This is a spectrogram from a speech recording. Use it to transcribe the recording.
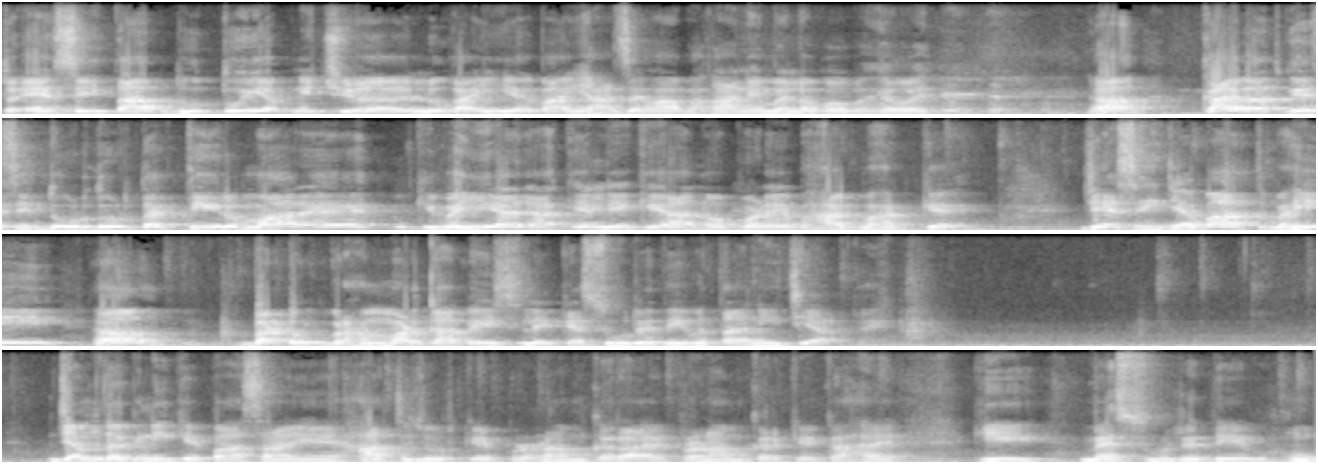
तो ऐसे ही ताप दूँ तू ही अपनी लुगाई है, भाई, यहाँ से वहाँ भगाने में लगो भय हाँ काय बात को ऐसी दूर दूर तक तीर मारे कि भैया जाके लेके आना पड़े भाग भाग के? जैसे ही जब बात, भाई हाँ बटुक ब्राह्मण का वेश लेके सूर्य देवता नीचे आ गए। जमदग्नि के पास आए हैं हाथ जोड़ के प्रणाम कराए, प्रणाम करके कहा है कि मैं सूर्यदेव हूँ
